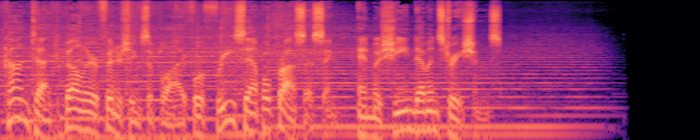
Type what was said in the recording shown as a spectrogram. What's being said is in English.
Contact Bel Air Finishing Supply for free sample processing and machine demonstrations.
